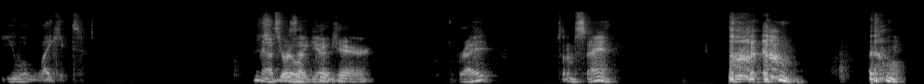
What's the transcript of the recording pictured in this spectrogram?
you will like it, That's does really good. hair. right? That's what I'm saying.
